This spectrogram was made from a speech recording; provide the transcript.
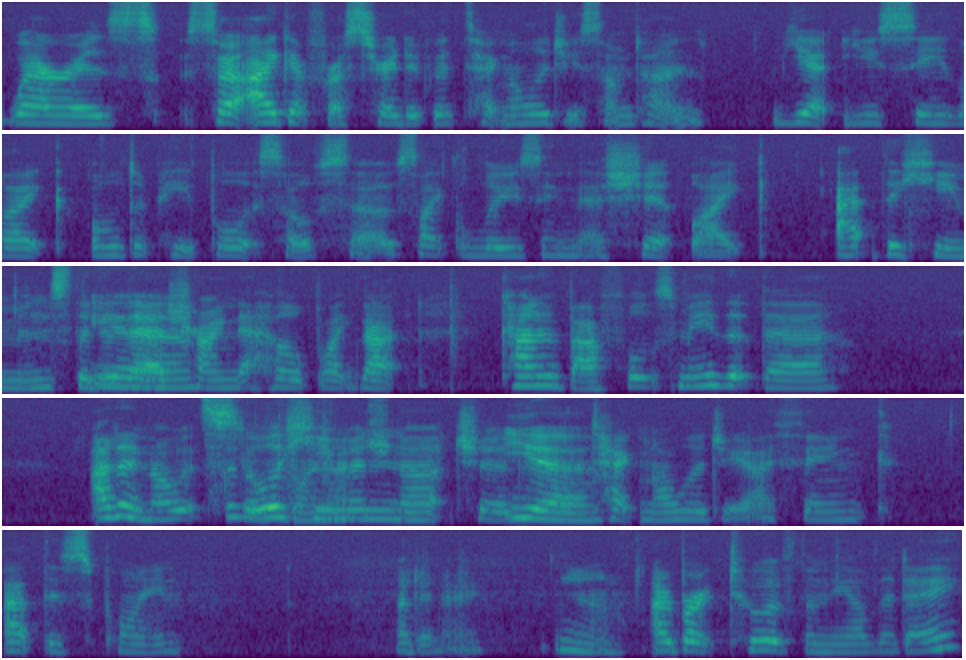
Whereas, so I get frustrated with technology sometimes, yet you see like older people at self serves like losing their shit like at the humans that are there trying to help like that kind of baffles me that they're I don't know, it's a still a point, human nurtured Yeah. technology, I think, at this point. I don't know. Yeah. I broke two of them the other day.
